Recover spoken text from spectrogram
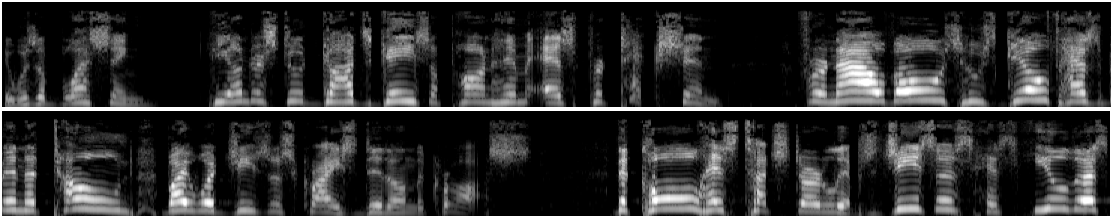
It was a blessing. He understood God's gaze upon him as protection. For now, those whose guilt has been atoned by what Jesus Christ did on the cross. The coal has touched our lips. Jesus has healed us,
